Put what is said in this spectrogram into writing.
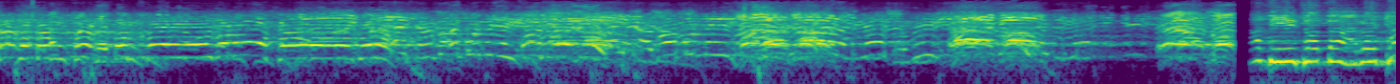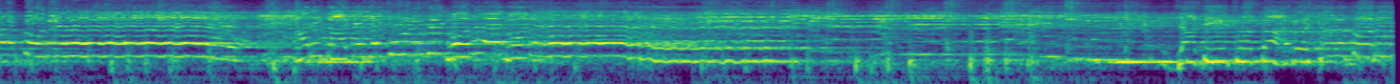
স্বাগতম স্বাগতম স্বাগতম জাতি সতা রক্ষা করে আর গানে পড়বে ঘরে ঘরে। জাতি সতা রক্ষা করে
